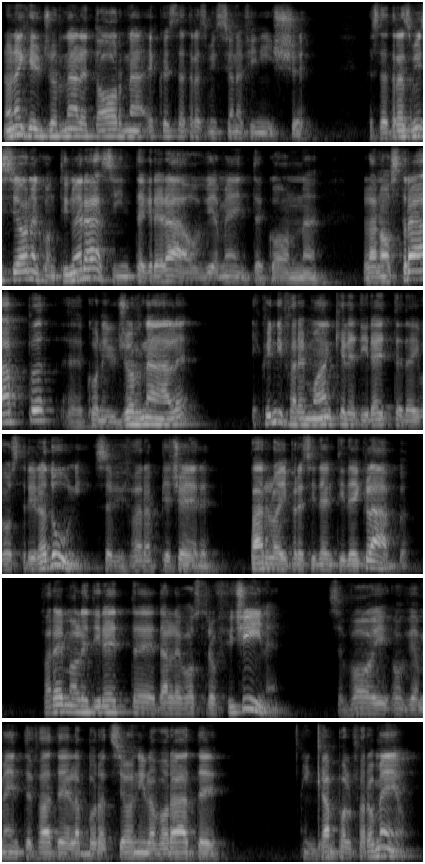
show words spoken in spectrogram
non è che il giornale torna e questa trasmissione finisce questa trasmissione continuerà, si integrerà ovviamente con la nostra app, eh, con il giornale e quindi faremo anche le dirette dai vostri raduni, se vi farà piacere. parlo ai presidenti dei club, faremo le dirette dalle vostre officine, se voi ovviamente fate elaborazioni, lavorate in campo Alfa Romeo.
